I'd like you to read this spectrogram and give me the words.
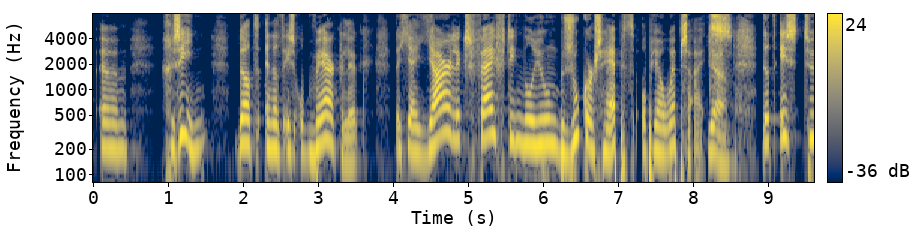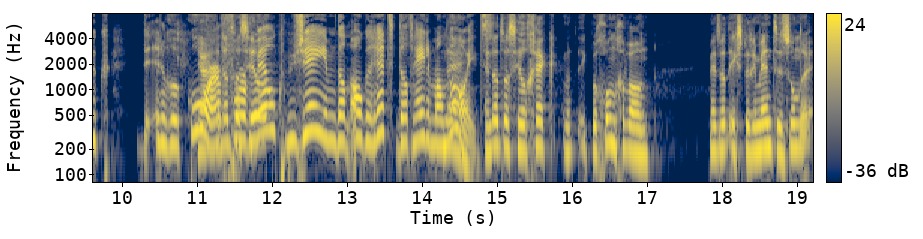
ehm, gezien dat, en dat is opmerkelijk, dat jij jaarlijks 15 miljoen bezoekers hebt op jouw websites. Ja. Dat is natuurlijk een record Ja, en dat voor was heel- welk museum dan ook redt dat helemaal Nee, nooit. En dat was heel gek, want ik begon gewoon met wat experimenten zonder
